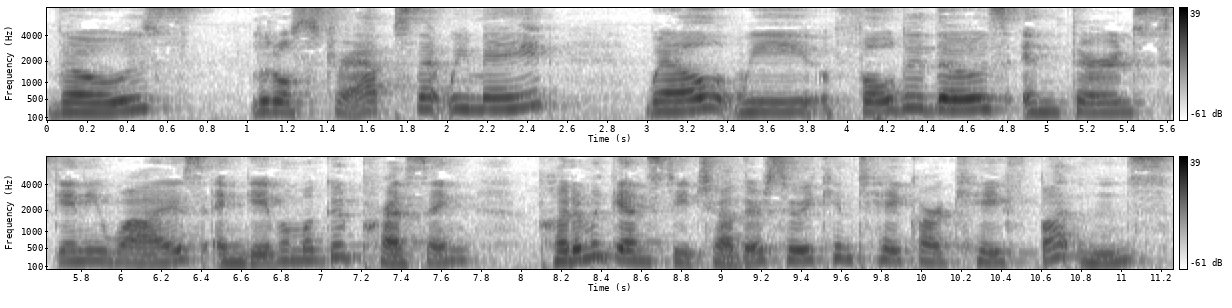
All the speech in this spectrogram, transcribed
those little straps that we made? Well, we folded those in thirds skinny wise and gave them a good pressing, put them against each other so we can take our Kaffe buttons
